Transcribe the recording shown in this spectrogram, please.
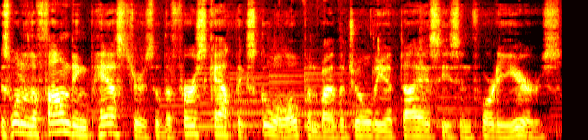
As one of the founding pastors of the first Catholic school opened by the Joliet Diocese in 40 years,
